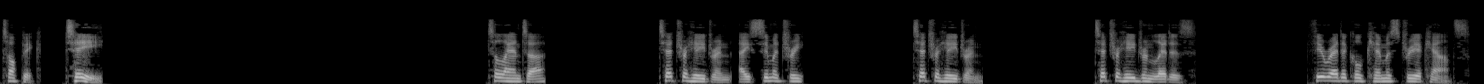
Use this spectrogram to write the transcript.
Topic T. Talanta. Tetrahedron, asymmetry. Tetrahedron. Tetrahedron letters. Theoretical chemistry accounts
